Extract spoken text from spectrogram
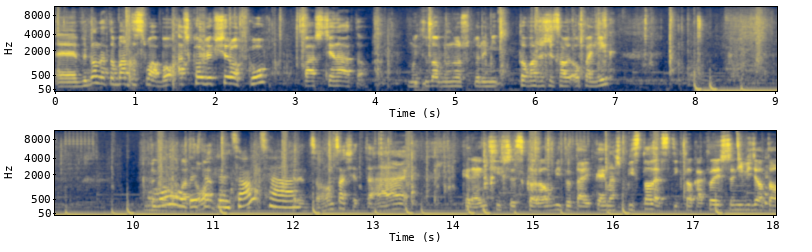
E, wygląda to bardzo słabo, aczkolwiek w środku, patrzcie na to. Mój cudowny nóż, który mi towarzyszy cały opening. Wygląda Uuu, to bardzo jest tak ładnie. kręcąca. Kręcąca się, tak. Kręci, wszystko robi. Tutaj nasz pistolet z TikToka. Kto jeszcze nie widział, to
